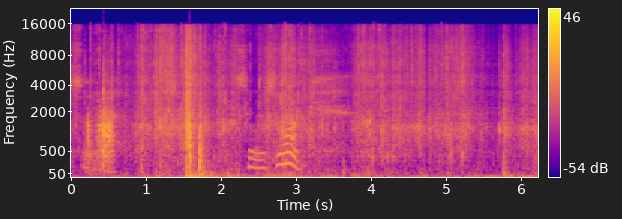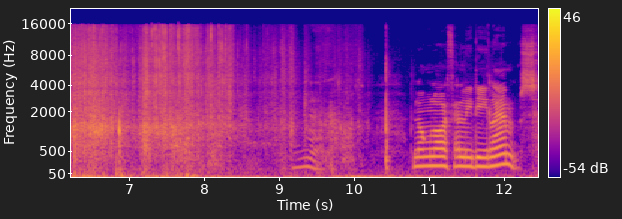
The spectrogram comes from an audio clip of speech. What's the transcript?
So, what it's like. Long life LED lamps,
